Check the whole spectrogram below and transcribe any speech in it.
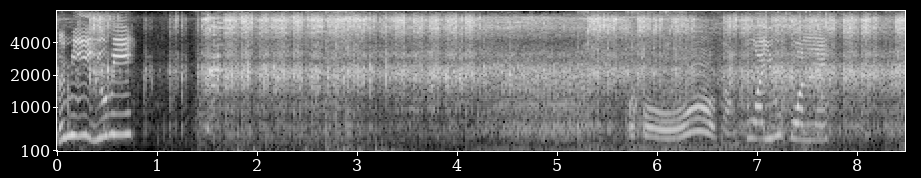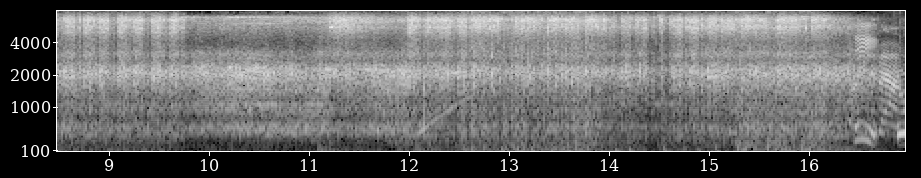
ก็มีอีกยุมีโอ้โหสองตัวยุบนเลย ตี้ดู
